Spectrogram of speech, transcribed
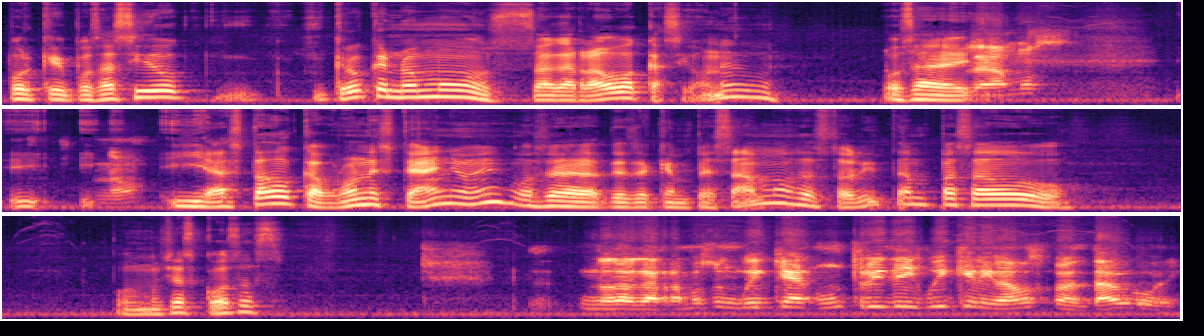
porque, pues ha sido, creo que no hemos agarrado vacaciones, O sea, y, y, ha estado cabrón este año, ¿eh? O sea, desde que empezamos hasta ahorita han pasado, pues muchas cosas. Nos agarramos un weekend, un 3-day weekend y vamos con el Dago, güey.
